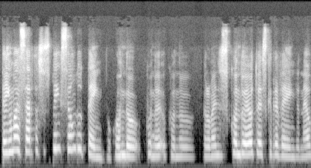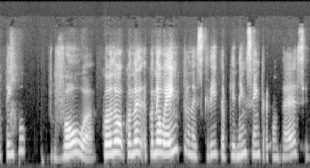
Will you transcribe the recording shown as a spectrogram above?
tem uma certa suspensão do tempo quando, quando, quando pelo menos quando eu estou escrevendo, né? O tempo voa. Quando, quando, quando eu entro na escrita, porque nem sempre acontece,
